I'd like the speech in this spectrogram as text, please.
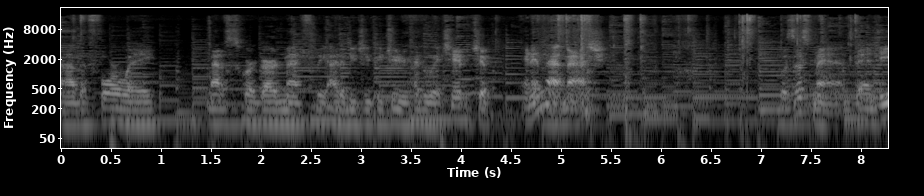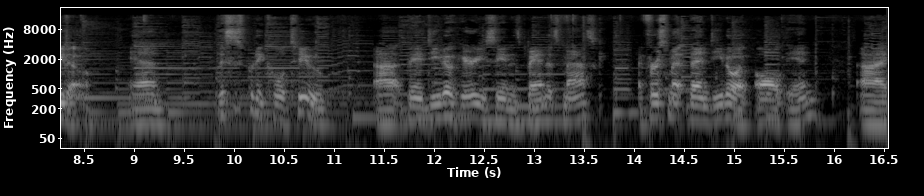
uh, the four-way Madison Square Garden match for the IWGP Junior Heavyweight Championship, and in that match was this man, Bandido, and this is pretty cool too. Uh, Bandido here, you see in his bandit's mask. I first met Bandido at All In. Uh,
